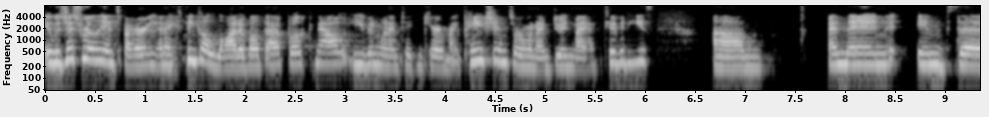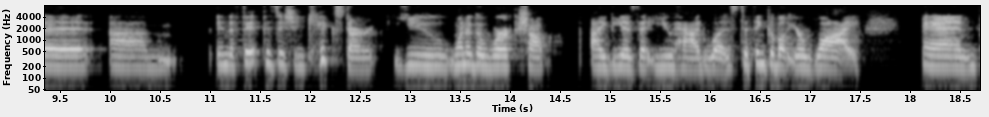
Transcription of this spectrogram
it was just really inspiring. And I think a lot about that book now, even when I'm taking care of my patients or when I'm doing my activities. Um, and then in the um, in the Fit Physician Kickstart, you one of the workshop ideas that you had was to think about your why, and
